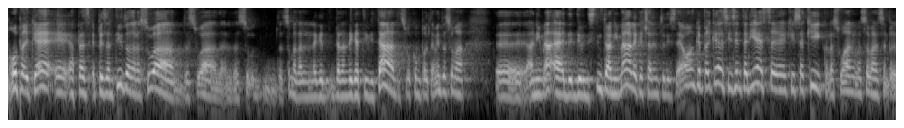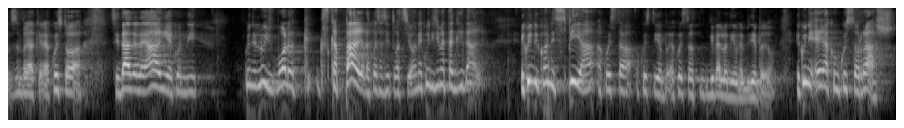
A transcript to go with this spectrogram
o perché è appesantito dalla sua, dalla, sua, dalla, sua, insomma, dalla negatività, del suo comportamento insomma, eh, anima, eh, di, un istinto animale che c'è dentro di sé, o anche perché si sente di essere chissà chi, con la sua anima, insomma, sembra, sembra che a questo si dà delle arie, quindi, quindi lui vuole scappare da questa situazione, quindi si mette a gridare. E quindi Cohen spia a, questa, a, questi, a questo livello di, di ebreo. E quindi era con questo rush,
